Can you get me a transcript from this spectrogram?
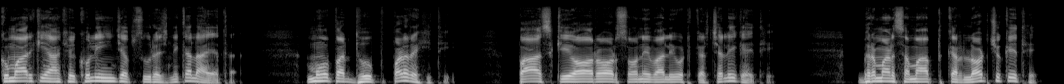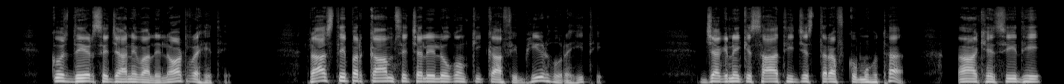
कुमार की आँखें खुली ही जब सूरज निकल आया था। मुँह पर धूप पड़ रही थी। पास के और और सोने वाले उठकर चले गए थे। भ्रमण समाप्त कर लौट चुके थे। कुछ देर से जाने वाले लौट रहे थे। रास्ते पर काम से चले लोगों की काफ़ी भीड़ हो रही थी। जगने के साथ ही जिस तरफ़ को मुँह था, आँखें सीधी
